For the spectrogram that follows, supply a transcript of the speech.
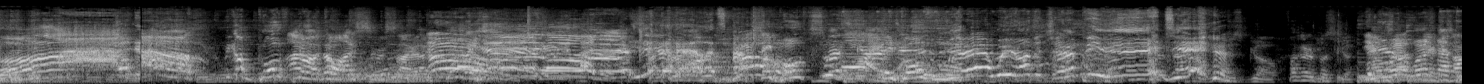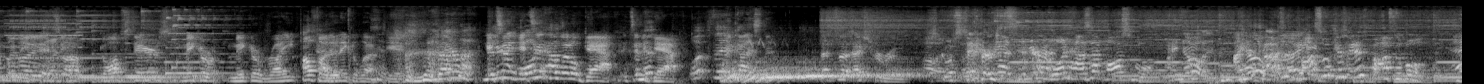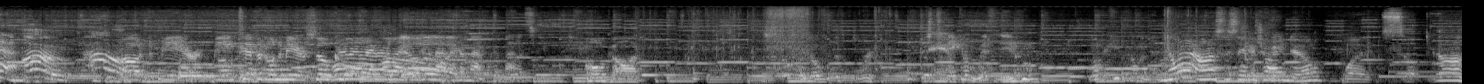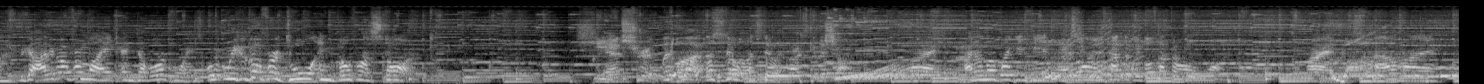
Ah! Ah! We got both. No, no, I suicide. I, Yeah, Yeah, let's go! They both survived! They both. Yeah, we are the champions! Yeah! Just go. Fuck her, let's go. Yeah, Where- yeah, where's 'cause that- I'm gonna wait, be- wait, it's, uh, Go upstairs, make a make a right, I'll find and it. make a left. Yeah. it's, in, it's in a little gap. It's in a gap. What's Hey, that? guys, That's the extra room. Just go upstairs. guys, Nameer one, how's that possible? I know. I know. How's it possible? Because it is possible. Yeah. Oh, oh, Nameer, being typical Nameer, so cool. Wait, wait, wait, wait, wait. Oh. Let's see. Oh god. Go for this board. Just take him with you. Keep coming. You know what I honestly say we try and do? What? Uh, we could either go for Mike and double our points, or we could go for a duel and go for a star. Yeah, true. Let's do it, let's do it. Let's give it a shot. Alright, I don't know if I can hit We both have to. We both have to roll one. Alright, so how am I?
